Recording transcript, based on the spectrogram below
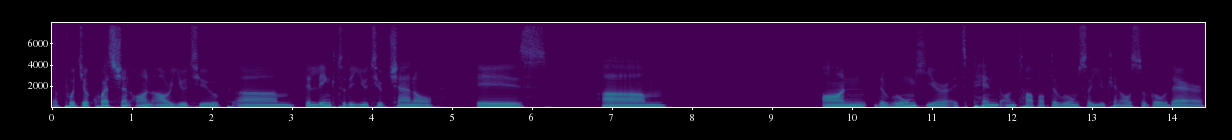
uh, put your question on our YouTube. Um, the link to the YouTube channel is um, on the room here. It's pinned on top of the room, so you can also go there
